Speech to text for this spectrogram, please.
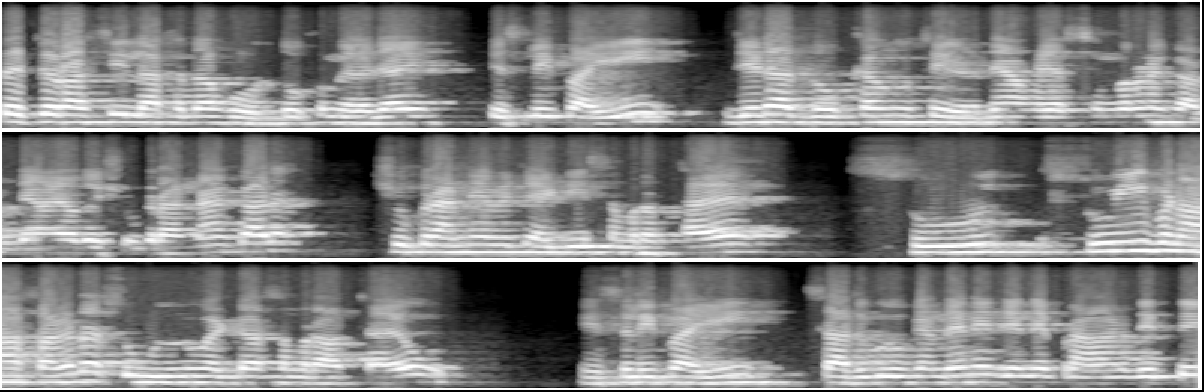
ਤੇ 84 ਲੱਖ ਦਾ ਹੋਰ ਦੁੱਖ ਮਿਲ ਜਾਏ। ਇਸ ਲਈ ਭਾਈ ਜਿਹੜਾ ਦੁੱਖ ਹੈ ਉਹਨੂੰ ਝੇੜਦਿਆਂ ਹੋਇਆ ਸਿਮਰਨ ਕਰਦਿਆਂ ਹੋਇਆ ਉਹਦਾ ਸ਼ੁਕਰਾਨਾ ਕਰ। ਸ਼ੁਕਰਾਨੇ ਵਿੱਚ ਐਡੀ ਸਮਰੱਥਾ ਹੈ। ਸੂਲ ਸੂਈ ਬਣਾ ਸਕਦਾ ਸੂਲ ਨੂੰ ਐਡਾ ਸਮਰੱਥਾ ਹੈ ਉਹ। ਇਸ ਲਈ ਭਾਈ ਸਤਿਗੁਰੂ ਕਹਿੰਦੇ ਨੇ, ਜਿਹਨੇ ਪ੍ਰਾਣ ਦਿੱਤੇ,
